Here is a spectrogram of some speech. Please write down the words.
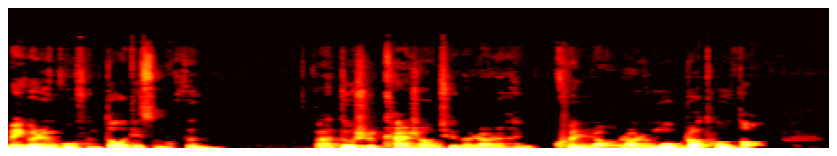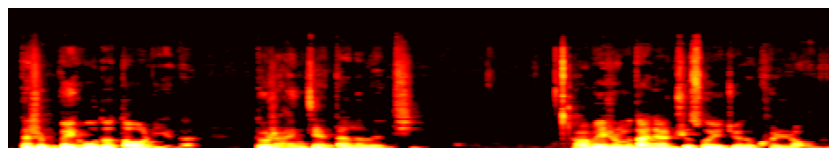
每个人股份到底怎么分啊，都是看上去呢让人很困扰，让人摸不着头脑，但是背后的道理呢，都是很简单的问题。啊，为什么大家之所以觉得困扰呢？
